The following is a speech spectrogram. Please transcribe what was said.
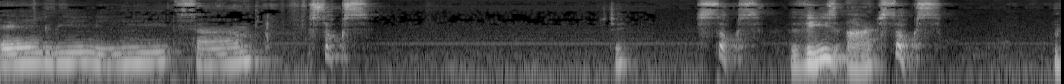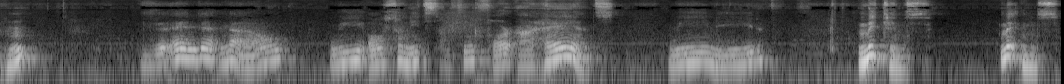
And we need some socks. Socks. These are socks. And then now we also need something for our hands. We need mittens. Mittens.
